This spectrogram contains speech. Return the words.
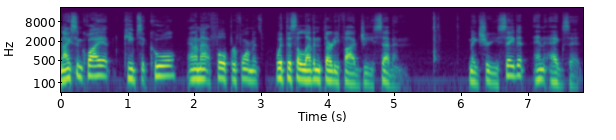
Nice and quiet, keeps it cool, and I'm at full performance with this 1135G7. Make sure you save it and exit.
